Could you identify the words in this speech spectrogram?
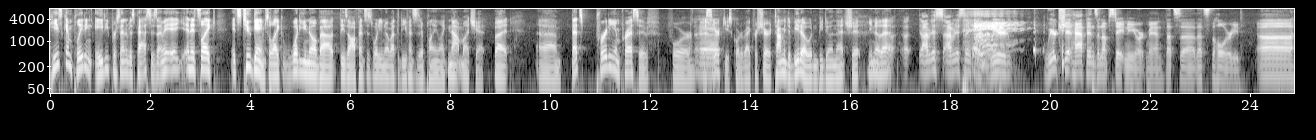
he's completing eighty percent of his passes. I mean, it, and it's like it's two games. So like, what do you know about these offenses? What do you know about the defenses they're playing? Like, not much yet, but um, that's pretty impressive for a Syracuse quarterback for sure. Tommy DeVito wouldn't be doing that shit. You know that. Uh, I'm just, I'm just thinking like weird, weird shit happens in upstate New York, man. That's, uh, that's the whole read. Uh,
